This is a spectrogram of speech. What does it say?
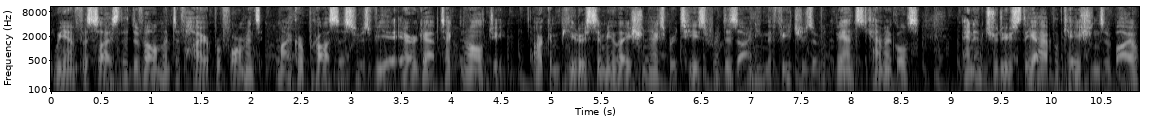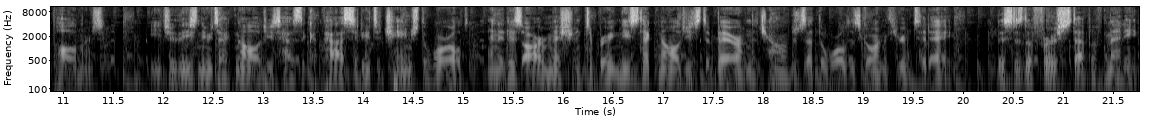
We emphasize the development of higher performance microprocessors via air gap technology, our computer simulation expertise for designing the features of advanced chemicals, and introduce the applications of biopolymers. Each of these new technologies has the capacity to change the world, and it is our mission to bring these technologies to bear on the challenges that the world is going through today. This is the first step of many,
